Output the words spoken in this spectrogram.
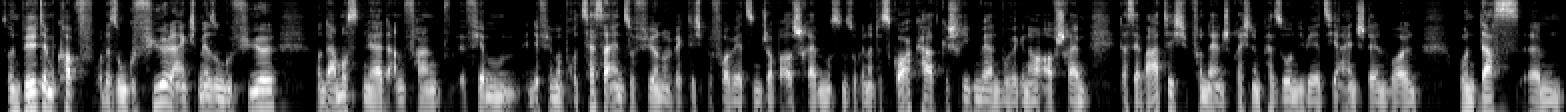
so ein Bild im Kopf oder so ein Gefühl, eigentlich mehr so ein Gefühl. Und da mussten wir halt anfangen, Firmen, in der Firma Prozesse einzuführen und wirklich, bevor wir jetzt einen Job ausschreiben, muss eine sogenannte Scorecard geschrieben werden, wo wir genau aufschreiben, das erwarte ich von der entsprechenden Person, die wir jetzt hier einstellen wollen. Und das ähm,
